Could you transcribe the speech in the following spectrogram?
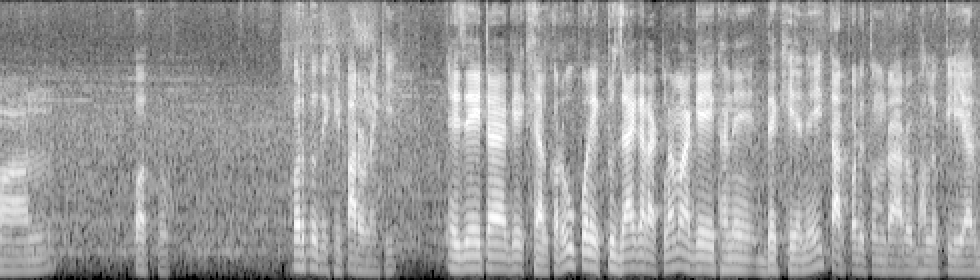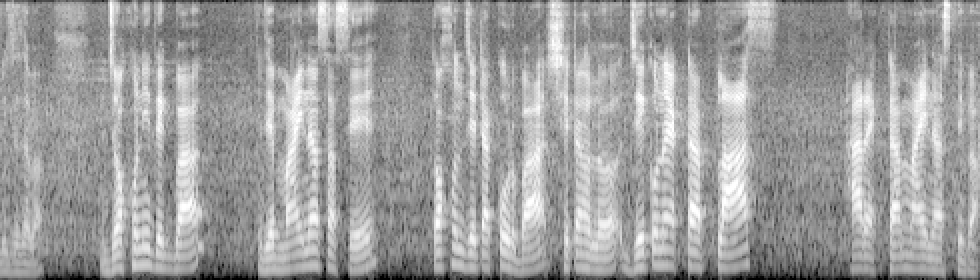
মান কত? করো তো দেখি, পারো নাকি? এই যে এটা আগে খেয়াল করো, উপরে একটু জায়গা রাখলাম, আগে এখানে দেখিয়ে নেই, তারপরে তোমরা আরও ভালো ক্লিয়ার বুঝে যাবা। যখনই দেখবা যে মাইনাস আছে, তখন যেটা করবা, সেটা হলো যে কোনো একটা প্লাস আর একটা মাইনাস নিবা।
